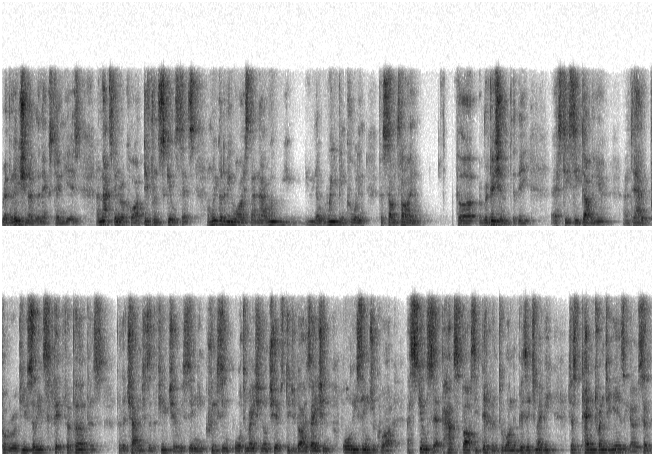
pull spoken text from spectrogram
revolution over the next ten years, and that's going to require different skill sets. And we've got to be wise to that now. We, we, you know, we've been calling for some time for a revision to the STCW and to have a proper review so that it's fit for purpose for the challenges of the future. We're seeing increasing automation on ships, digitalization. All these things require a skill set perhaps vastly different to one envisaged maybe just 10, 20 years ago. So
